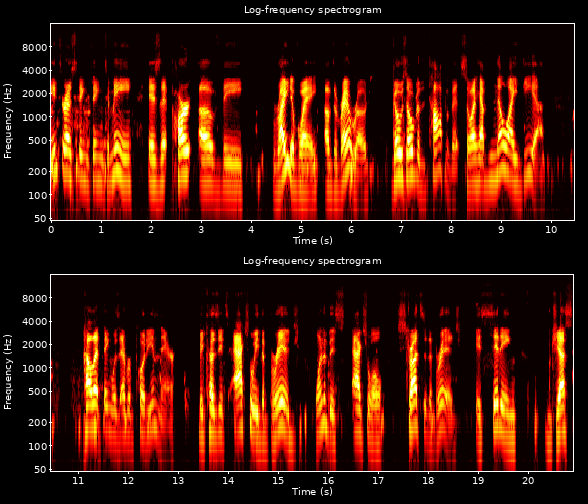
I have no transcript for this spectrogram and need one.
interesting thing to me is that part of the right of way of the railroad goes over the top of it. So I have no idea how that thing was ever put in there because it's actually the bridge. One of the actual struts of the bridge is sitting just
